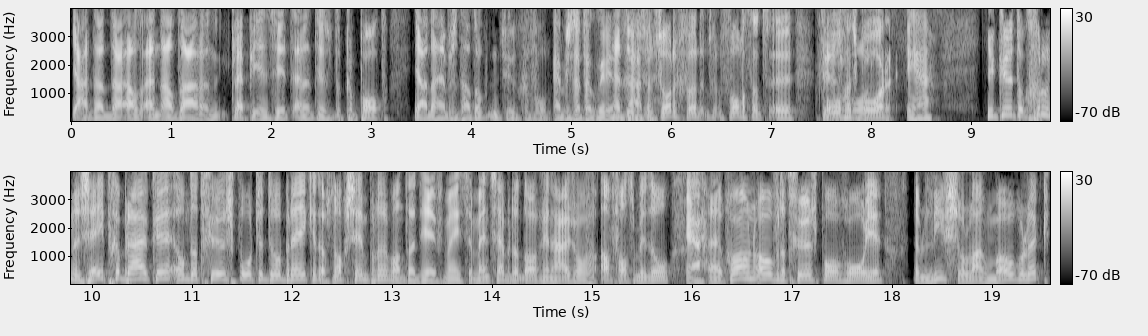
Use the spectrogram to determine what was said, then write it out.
Ja, dat, dat, als, en als daar een klepje in zit en het is kapot, ja, dan hebben ze dat ook natuurlijk gevonden. Hebben ze dat ook weer in de en gaten? Dus zorg voor, volg het, uh, volg het spoor, ja. Je kunt ook groene zeep gebruiken om dat geurspoor te doorbreken. Dat is nog simpeler, want dat heeft de meeste mensen hebben dat nog in huis. Of een afvalsmiddel. Ja. Eh, gewoon over dat geurspoor gooien. Eh, liefst zo lang mogelijk.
